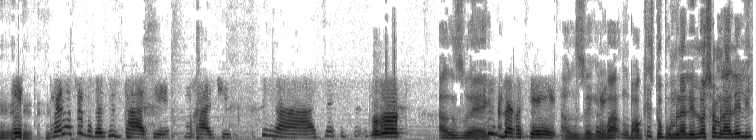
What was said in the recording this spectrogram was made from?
Eh, kumele sivuke sizithathe mhathi singase awuzweke. Siziberegele awuzweke. Eh. ngiba ngiba ukhe sidobha umlaleli. Losha mlaleli?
